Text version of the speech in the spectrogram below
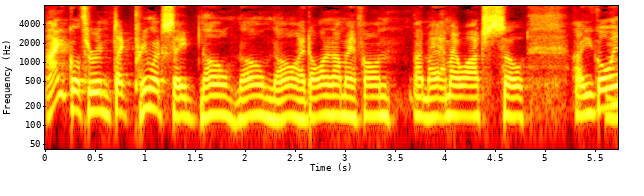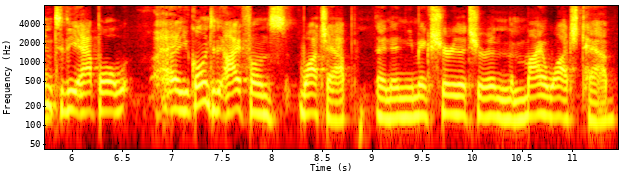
I go through and like pretty much say no, no, no. I don't want it on my phone, on my on my watch. So uh, you go into the Apple uh, you go into the iPhone's watch app and then you make sure that you're in the My Watch tab.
